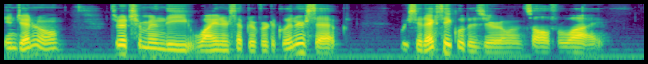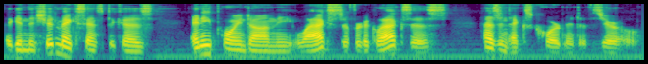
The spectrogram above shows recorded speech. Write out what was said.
In general, to determine the y-intercept or vertical intercept, we set x equal to 0 and solve for y. Again, this should make sense because any point on the y-axis or vertical axis has an x-coordinate of 0.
